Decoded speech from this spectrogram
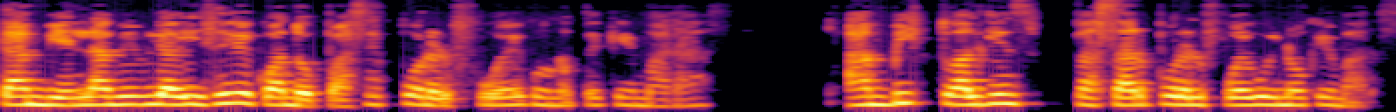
También la Biblia dice que cuando pases por el fuego no te quemarás. ¿Han visto a alguien pasar por el fuego y no quemarse?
